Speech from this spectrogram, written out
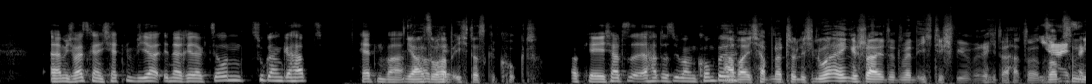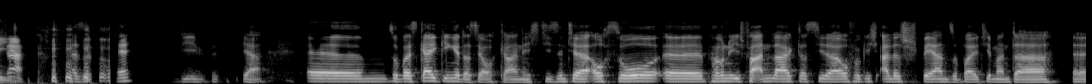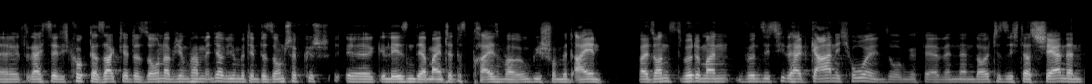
Ähm, ich weiß gar nicht, hätten wir in der Redaktion Zugang gehabt? Hätten wir. Ja, so okay. habe ich das geguckt. Okay, ich hatte, hatte es über einen Kumpel. Aber ich habe natürlich nur eingeschaltet, wenn ich die Spielberichte hatte. Ja, ja nie. klar. Also, hä? Wie, ja. Ähm, so bei Sky ginge das ja auch gar nicht. Die sind ja auch so äh, paranoid veranlagt, dass sie da auch wirklich alles sperren, sobald jemand da äh, gleichzeitig guckt. Da sagt ja The Zone, habe ich irgendwann im Interview mit dem The Zone-Chef äh, gelesen, der meinte, das Preisen war irgendwie schon mit ein. Weil sonst würde man, würden sich viele halt gar nicht holen, so ungefähr. Wenn dann Leute sich das scheren, dann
